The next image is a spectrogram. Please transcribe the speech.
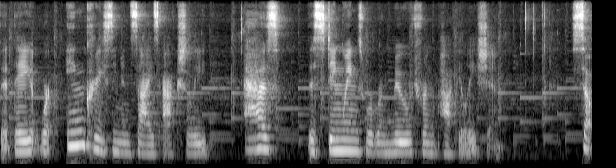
that they were increasing in size actually as the stingwings were removed from the population. So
